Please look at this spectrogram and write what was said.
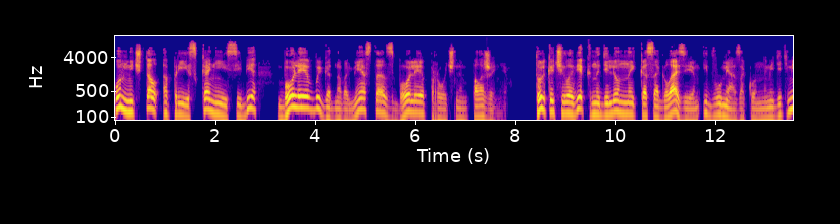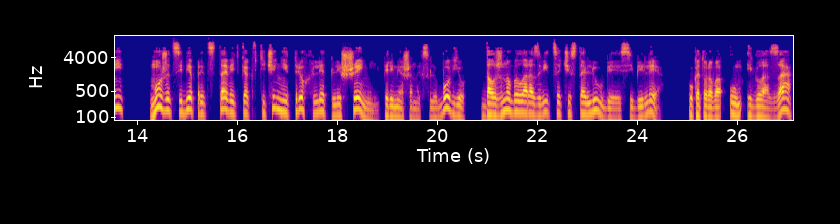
он мечтал о приискании себе более выгодного места с более прочным положением. Только человек, наделенный косоглазием и двумя законными детьми, может себе представить, как в течение трех лет лишений, перемешанных с любовью, должно было развиться чистолюбие Сибиле, у которого ум и глаза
